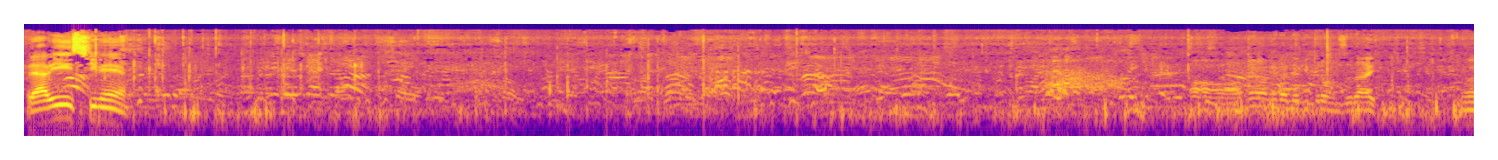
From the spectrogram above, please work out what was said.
Bravissime! Nej, nu har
